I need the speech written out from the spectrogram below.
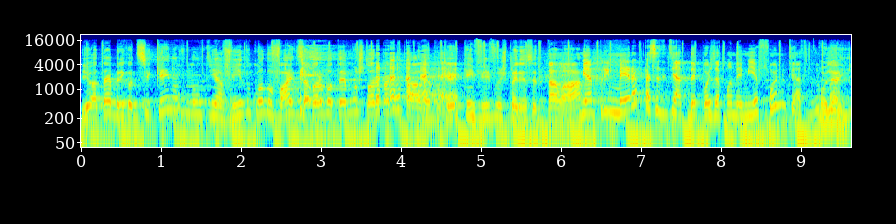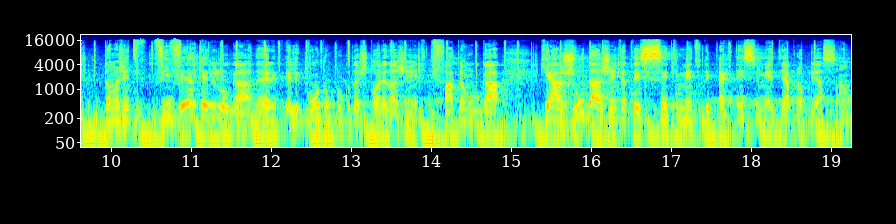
E eu até brinco, eu disse, quem não, não tinha vindo, quando vai, disse, agora eu vou ter uma história para contar, né? Porque quem vive uma experiência de estar tá lá... Minha primeira peça de teatro depois da pandemia foi no Teatro do Olha Parque. aí, então a gente viver aquele lugar, né? Ele, ele conta um pouco da história da gente, de fato é um lugar que ajuda a gente a ter esse sentimento de pertencimento e apropriação.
